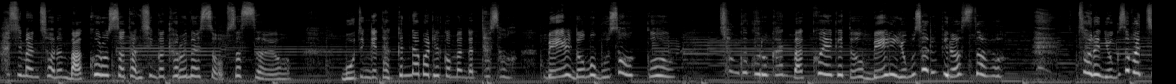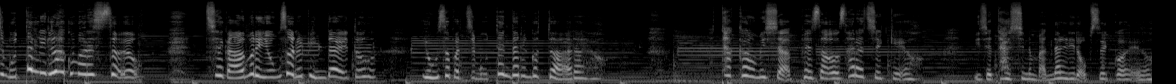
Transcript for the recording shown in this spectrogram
하지만 저는 마코로서 당신과 결혼할 수 없었어요. 모든 게 다 끝나버릴 것만 같아서 매일 너무 무서웠고 천국으로 간 마코에게도 매일 용서를 빌었어요. 저는 용서받지 못할 일을 하고 말았어요. 제가 아무리 용서를 빈다 해도 용서받지 못한다는 것도 알아요. 타카오미 씨 앞에서 사라질게요. 이제 다시는 만날 일 없을 거예요.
